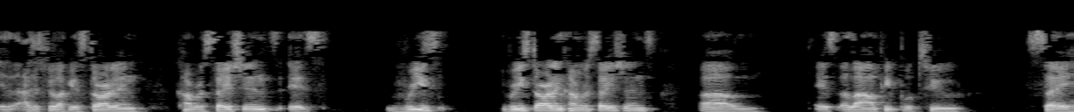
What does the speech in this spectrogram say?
it, I just feel like it's starting conversations. It's re- restarting conversations. Um, it's allowing people to say,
